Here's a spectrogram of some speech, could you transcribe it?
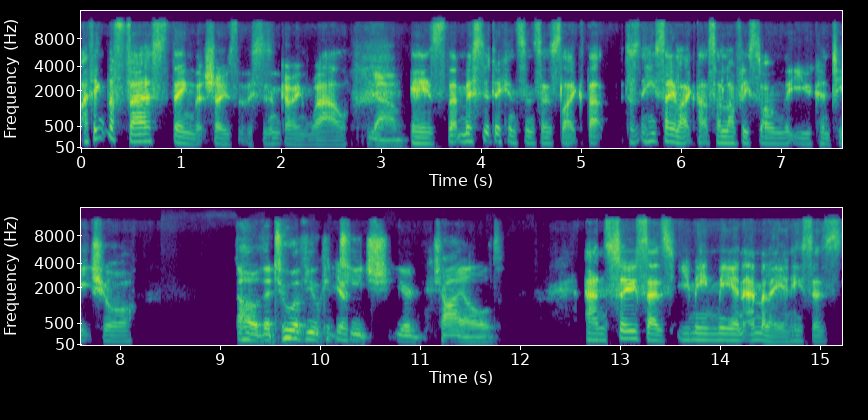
I think the first thing that shows that this isn't going well yeah. is that Mr. Dickinson says like that. Doesn't he say like that's a lovely song that you can teach your? Oh, the two of you could You're- teach your child. And Sue says, "You mean me and Emily?" And he says,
